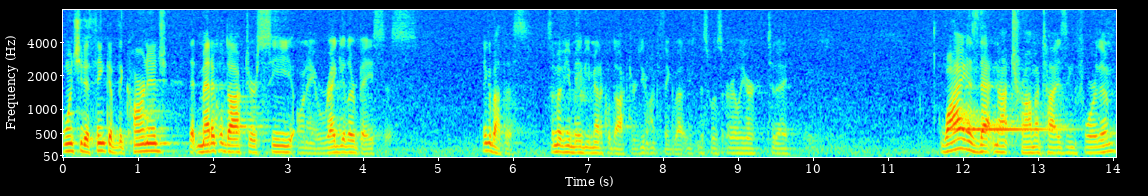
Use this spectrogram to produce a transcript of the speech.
I want you to think of the carnage that medical doctors see on a regular basis. Think about this. Some of you may be medical doctors. You don't have to think about it. This was earlier today. Why is that not traumatizing for them?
